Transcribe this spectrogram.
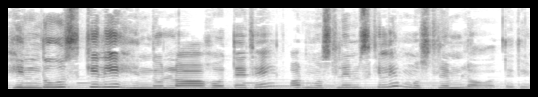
हिंदूज के लिए हिंदू लॉ होते थे और मुस्लिम्स के लिए मुस्लिम लॉ होते थे।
